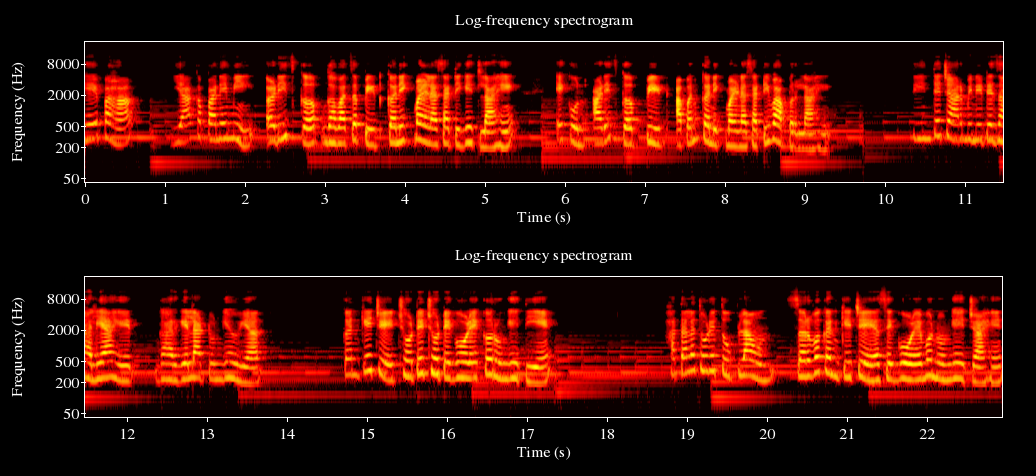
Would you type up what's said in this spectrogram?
हे पहा या कपाने मी अडीच कप गव्हाचं पीठ कणिक मळण्यासाठी घेतलं आहे. एकूण अडीच कप पीठ आपण कणिक मळण्यासाठी वापरलं आहे. तीन ते चार मिनिटे झाली आहेत घारगे लाटून घेऊयात. कणकेचे छोटे छोटे गोळे करून घेतीये. हाताला थोडे तूप लावून सर्व कणकेचे असे गोळे बनवून घ्यायचे आहेत.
